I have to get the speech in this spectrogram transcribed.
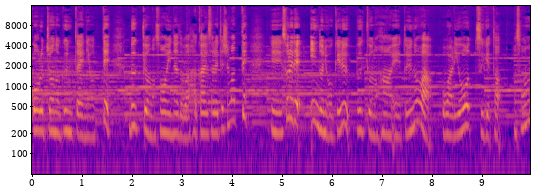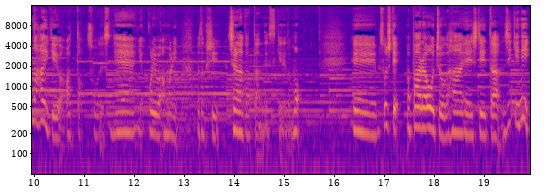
ゴール朝の軍隊によって仏教の総意などは破壊されてしまって、えー、それでインドにおける仏教の繁栄というのは終わりを告げた、まあ、そんな背景があったそうですね。いや、これはあんまり私知らなかったんですけれども。えー、そして、まあ、パーラ王朝が繁栄していた時期に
